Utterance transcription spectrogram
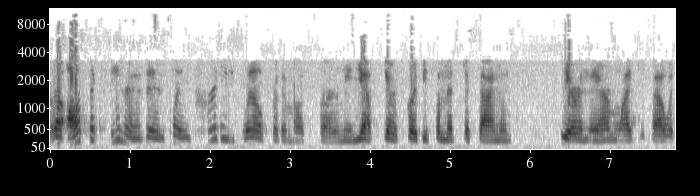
uh, all six teammen have been playing pretty well for the most part. I mean, yes, there's going to be some missed assignments here and there, like you saw with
